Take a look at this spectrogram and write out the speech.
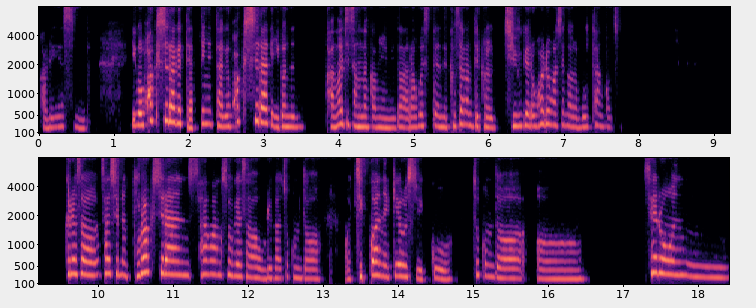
발휘했습니다. 이걸 확실하게 definite하게 확실하게 이거는 강아지 장난감입니다 라고 했을 때는 그 사람들이 그걸 지우개로 활용할 생각을 못한 거죠. 그래서 사실은 불확실한 상황 속에서 우리가 조금 더 어, 직관을 깨울 수 있고 조금 더 어, 새로운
